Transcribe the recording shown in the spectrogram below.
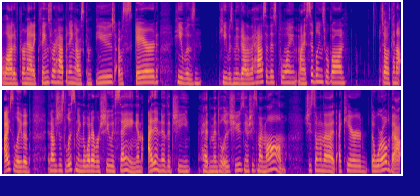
a lot of dramatic things were happening. I was confused. I was scared. He was he was moved out of the house at this point. My siblings were gone. So I was kind of isolated and I was just listening to whatever she was saying and I didn't know that she had mental issues. You know, she's my mom. She's someone that I cared the world about.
